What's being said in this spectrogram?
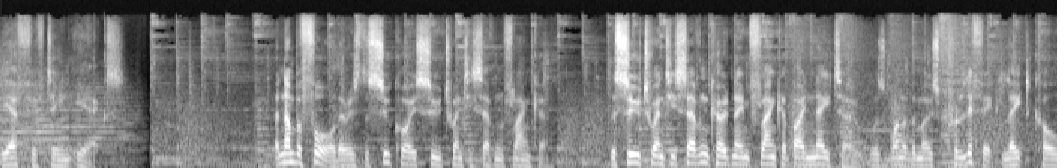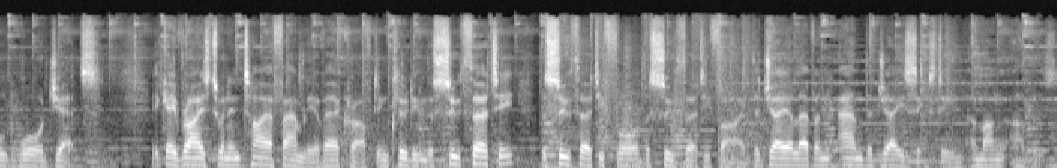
the F-15EX. At number four, there is the Sukhoi Su-27 Flanker. The Su-27, codenamed Flanker by NATO, was one of the most prolific late Cold War jets. It gave rise to an entire family of aircraft, including the Su-30, the Su-34, the Su-35, the J-11 and the J-16, among others.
